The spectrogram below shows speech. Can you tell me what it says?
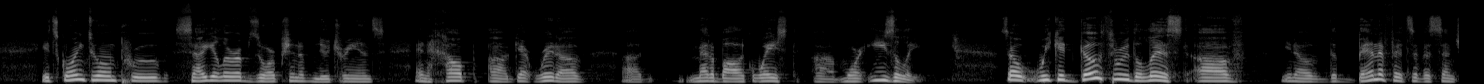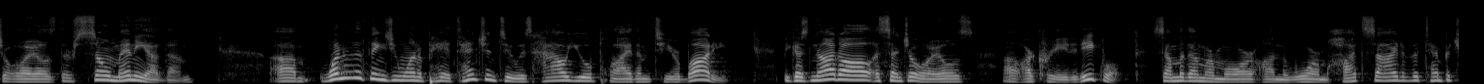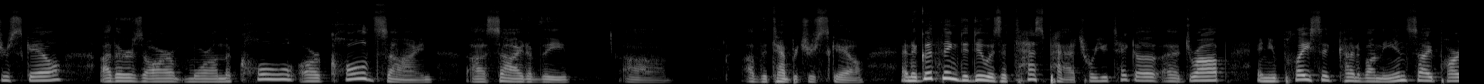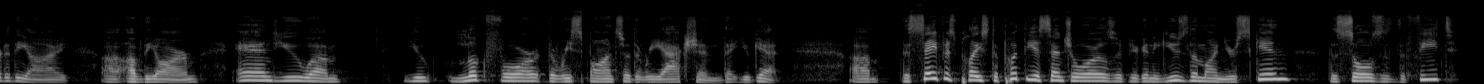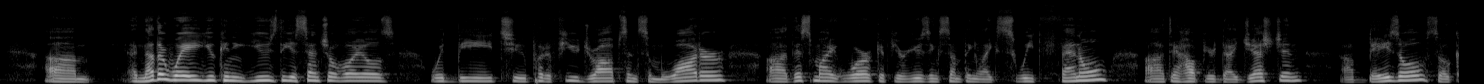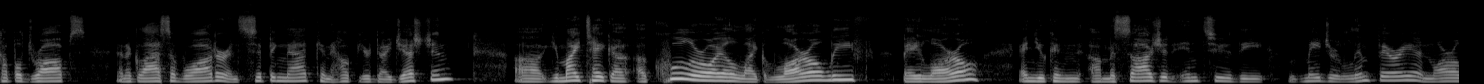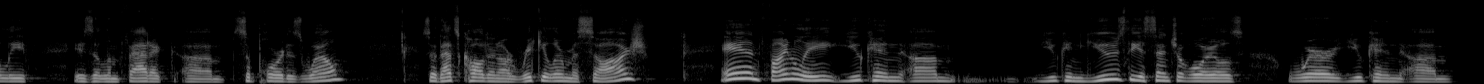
it's going to improve cellular absorption of nutrients and help uh, get rid of uh, metabolic waste uh, more easily. So we could go through the list of you know the benefits of essential oils. There's so many of them. Um, one of the things you want to pay attention to is how you apply them to your body, because not all essential oils uh, are created equal. Some of them are more on the warm hot side of the temperature scale. Others are more on the cold or cold sign uh, side of the uh, of the temperature scale. And a good thing to do is a test patch where you take a, a drop and you place it kind of on the inside part of the eye uh, of the arm, and you um, you look for the response or the reaction that you get. Um, the safest place to put the essential oils if you're going to use them on your skin, the soles of the feet. Um, Another way you can use the essential oils would be to put a few drops in some water. Uh, this might work if you're using something like sweet fennel uh, to help your digestion. Uh, basil, so a couple drops in a glass of water, and sipping that can help your digestion. Uh, you might take a, a, cooler oil like laurel leaf, bay laurel, and you can uh, massage it into the major lymph area. And laurel leaf is a lymphatic um, support as well. So that's called an auricular massage. And finally, you can um, you can use the essential oils where you can um,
